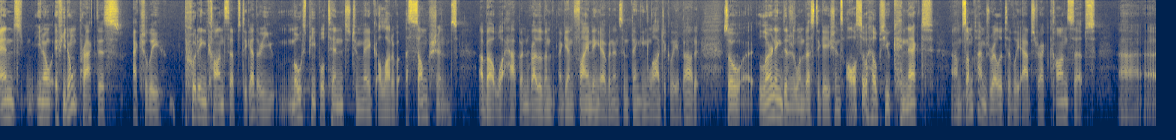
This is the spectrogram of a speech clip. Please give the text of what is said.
And you know, if you don't practice actually putting concepts together, you, most people tend to make a lot of assumptions about what happened rather than, again, finding evidence and thinking logically about it. So uh, learning digital investigations also helps you connect um, sometimes relatively abstract concepts, uh, uh,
